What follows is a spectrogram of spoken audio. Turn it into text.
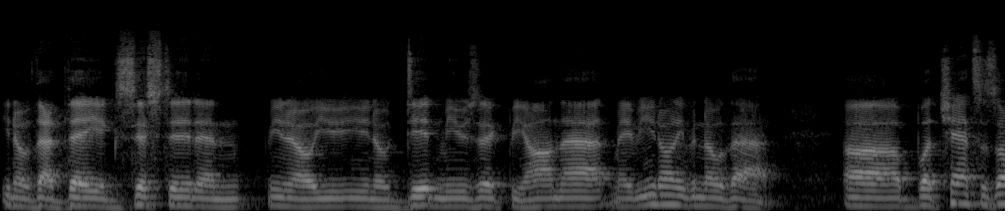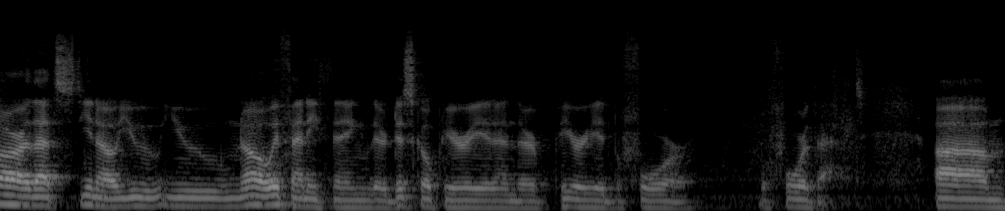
you know that they existed and you know you you know did music beyond that. Maybe you don't even know that. Uh, but chances are that's you know you you know if anything their disco period and their period before before that. Um,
